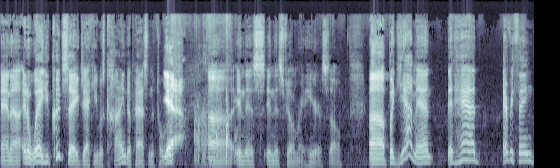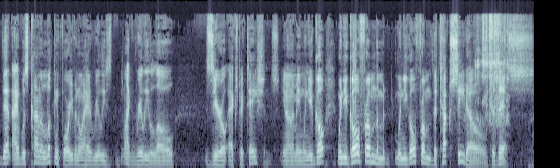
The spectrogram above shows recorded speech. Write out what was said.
And uh, in a way, you could say Jackie was kind of passing the torch. Yeah. Uh, in this in this film right here, so uh, but yeah, man, it had everything that I was kind of looking for, even though I had really like really low zero expectations. You know what I mean? When you go when you go from the when you go from the tuxedo to this,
